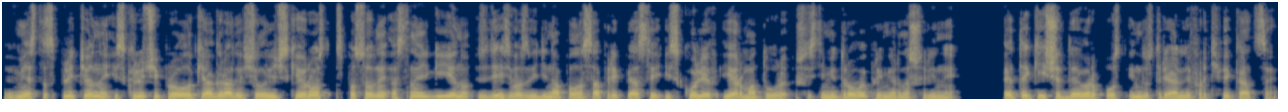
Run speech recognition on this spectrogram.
Вместо сплетенной из колючей проволоки ограды в человеческий рост, способной остановить гиену, здесь возведена полоса препятствий из кольев и арматуры 6-метровой примерно ширины. Этакий шедевр постиндустриальной фортификации.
